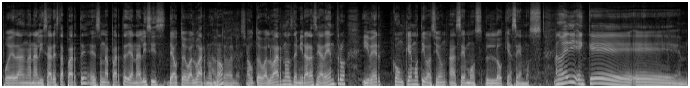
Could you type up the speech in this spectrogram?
puedan analizar esta parte. Es una parte de análisis de autoevaluarnos, ¿no? Autoevaluarnos, de mirar hacia adentro y ver con qué motivación hacemos lo que hacemos. Eddie, ¿en qué eh,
